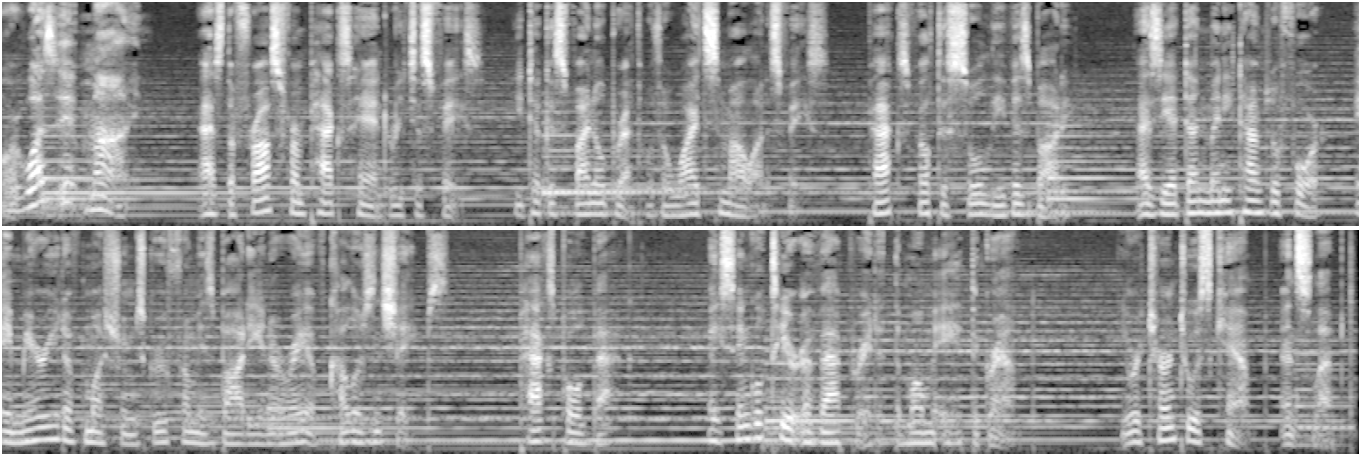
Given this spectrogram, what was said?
Or was it mine? As the frost from Pax's hand reached his face, he took his final breath with a wide smile on his face. Pax felt his soul leave his body. As he had done many times before, a myriad of mushrooms grew from his body in an array of colors and shapes. Pax pulled back. A single tear evaporated the moment it hit the ground. He returned to his camp and slept.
